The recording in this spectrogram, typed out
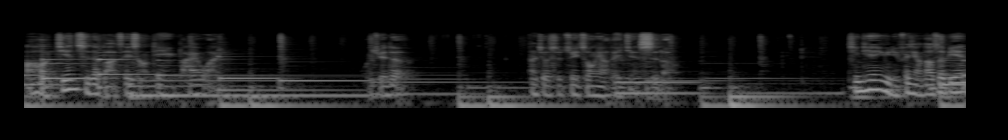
好好坚持的把这场电影拍完，我觉得那就是最重要的一件事了。今天与你分享到这边。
